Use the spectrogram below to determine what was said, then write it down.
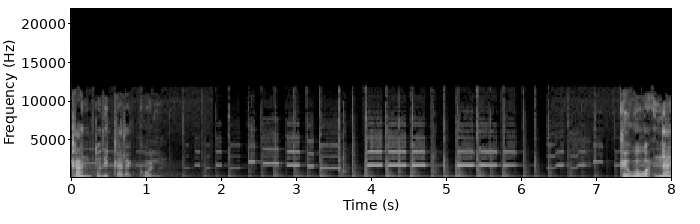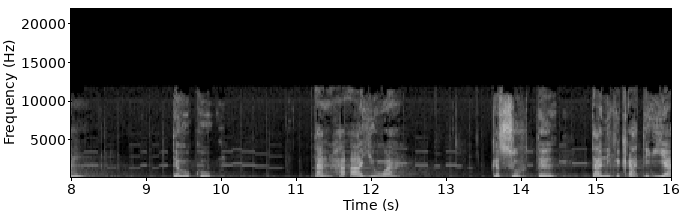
Canto de Caracol. Kewawak nan tehuku tan ha'ayuwa. Kesuh te tani ha kekati ia.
